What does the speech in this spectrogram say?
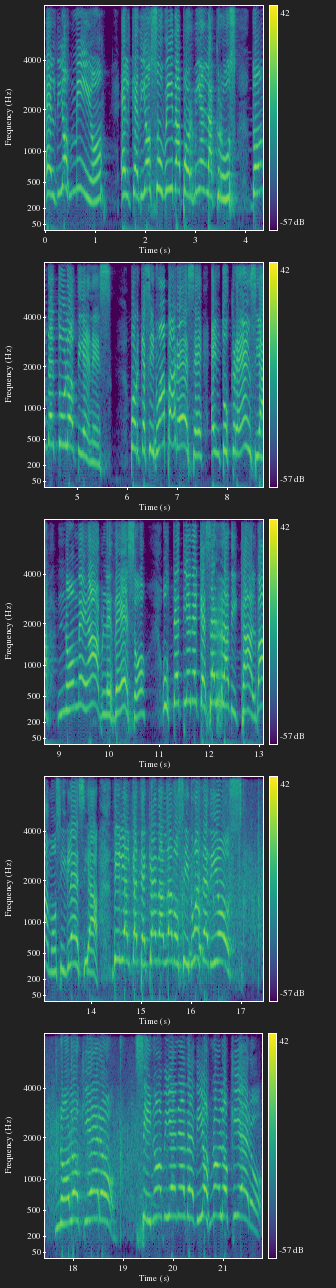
El Dios mío, el que dio su vida por mí en la cruz, ¿dónde tú lo tienes? Porque si no aparece en tus creencias, no me hables de eso. Usted tiene que ser radical. Vamos, iglesia. Dile al que te queda al lado, si no es de Dios, no lo quiero. Si no viene de Dios, no lo quiero.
